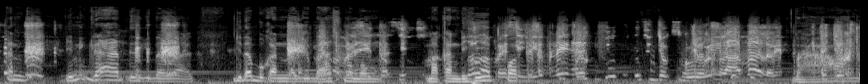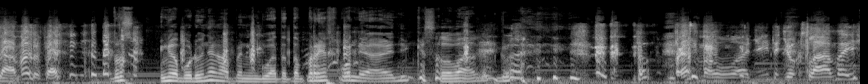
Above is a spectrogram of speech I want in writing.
kan ini gratis kita bahas kita bukan lagi bahas ngomong makan di hipot sebenarnya itu jokes gue. Lama loh itu. Nah. Itu jokes lama loh, Pan. terus nggak bodohnya ngapain gua tetap respon ya ini kesel banget gua Pras mau aja itu jokes lama ih.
